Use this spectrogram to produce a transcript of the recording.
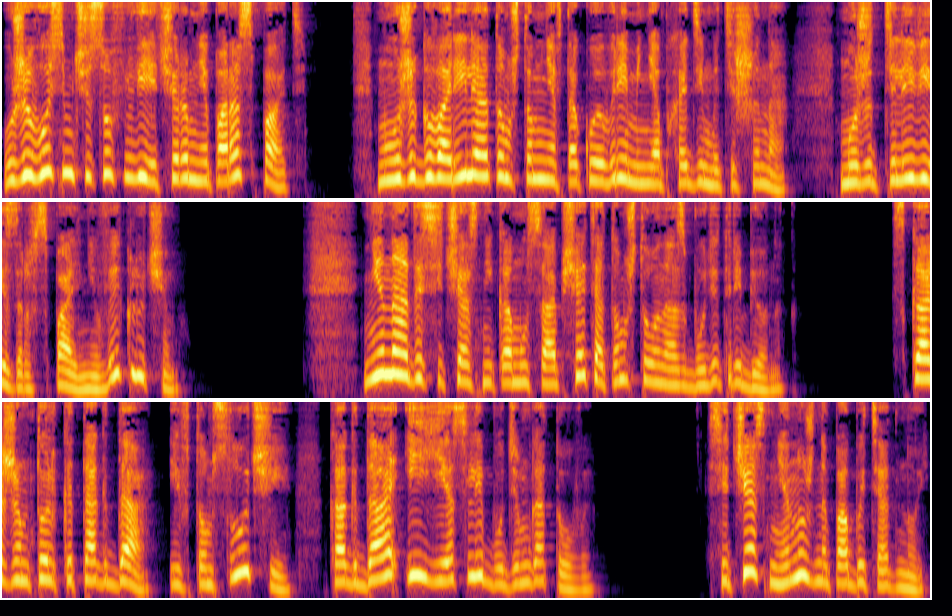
Уже восемь часов вечера, мне пора спать. Мы уже говорили о том, что мне в такое время необходима тишина. Может, телевизор в спальне выключим? Не надо сейчас никому сообщать о том, что у нас будет ребенок. Скажем только тогда и в том случае, когда и если будем готовы. Сейчас мне нужно побыть одной.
